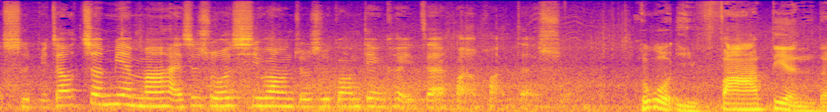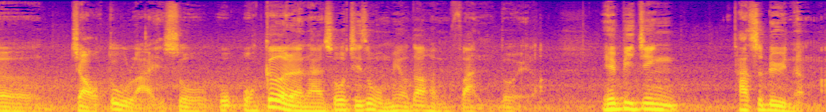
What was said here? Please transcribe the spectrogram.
是比较正面吗？还是说希望就是光电可以再缓缓再说？如果以发电的角度来说，我我个人来说，其实我没有到很反对啦，因为毕竟它是绿能嘛，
